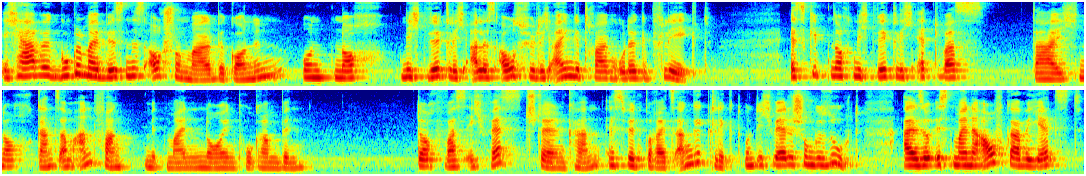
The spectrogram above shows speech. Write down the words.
Ich habe Google My Business auch schon mal begonnen und noch nicht wirklich alles ausführlich eingetragen oder gepflegt. Es gibt noch nicht wirklich etwas, da ich noch ganz am Anfang mit meinem neuen Programm bin. Doch was ich feststellen kann, es wird bereits angeklickt und ich werde schon gesucht. Also ist meine Aufgabe jetzt,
